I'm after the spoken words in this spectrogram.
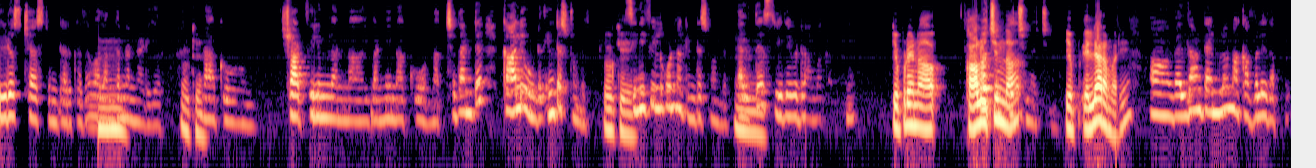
వీడియోస్ చేస్తుంటారు కదా వాళ్ళందరూ నన్ను అడిగారు. ఓకే. నాకు షార్ట్ ఫిలింలు అన్నా ఇవన్నీ నాకు నచ్చదంటే ఖాళీ ఉండదు ఇంట్రెస్ట్ ఉండదు. సినీ ఫీల్డ్ కూడా నాకు ఇంట్రెస్ట్ ఉండదు. వెళ్తే శ్రీదేవి డ్రామా కంపెనీ. ఎప్పుడైనా కాల్ వచ్చిందా? వెళ్ళారా మరి? వెళ్దాం టైంలో నాకు అవ్వలేదు అప్పుడు.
